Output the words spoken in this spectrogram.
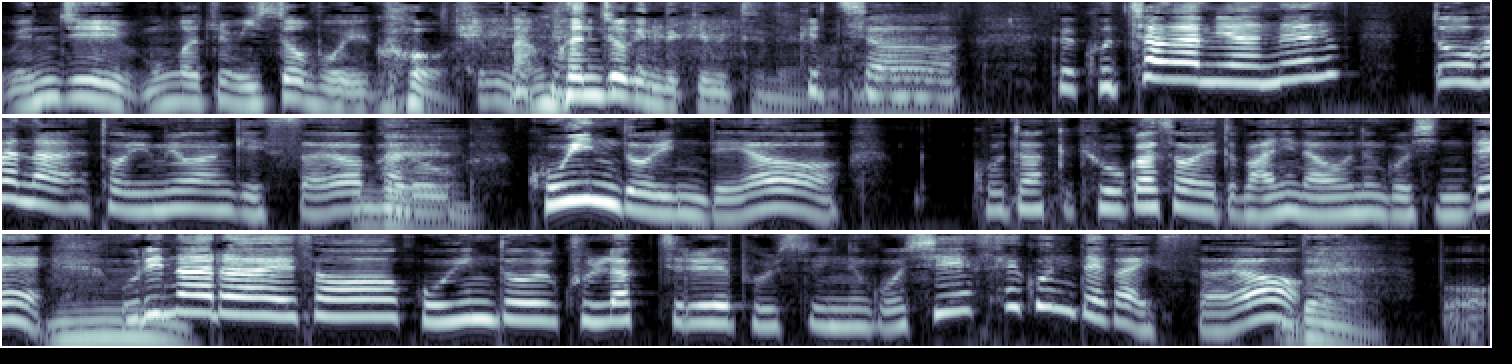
왠지 뭔가 좀 있어 보이고 좀 낭만적인 느낌이 드네요. 그렇죠. 네. 그 고창하면은 또 하나 더 유명한 게 있어요. 바로 네. 고인돌인데요. 고등학교 교과서에도 많이 나오는 곳인데 음. 우리나라에서 고인돌 군락지를 볼 수 있는 곳이 세 군데가 있어요. 네. 뭐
